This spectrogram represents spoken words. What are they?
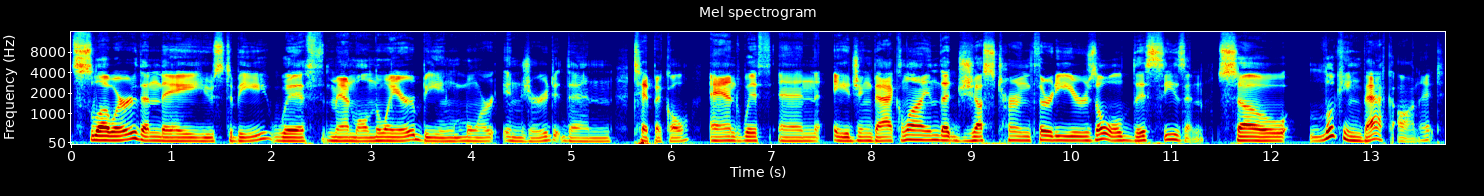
slower than they used to be, with Manuel Neuer being more injured than typical, and with an aging back line that just turned 30 years old this season. So looking back on it,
